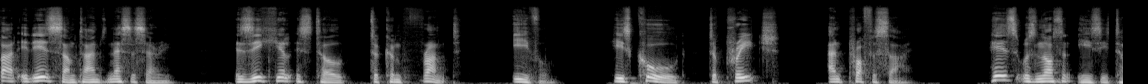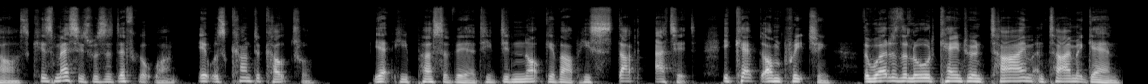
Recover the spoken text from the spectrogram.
but it is sometimes necessary. Ezekiel is told to confront evil. He's called to preach and prophesy. His was not an easy task. His message was a difficult one. It was countercultural. Yet he persevered. He did not give up. He stuck at it. He kept on preaching. The word of the Lord came to him time and time again,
